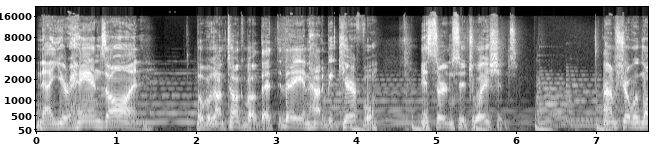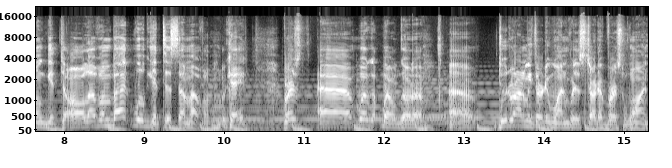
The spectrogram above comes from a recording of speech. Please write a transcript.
Now you're hands on. But we're going to talk about that today and how to be careful in certain situations. I'm sure we won't get to all of them, but we'll get to some of them. Okay. First, uh, we'll, we'll go to uh, Deuteronomy 31. We'll start at verse 1.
